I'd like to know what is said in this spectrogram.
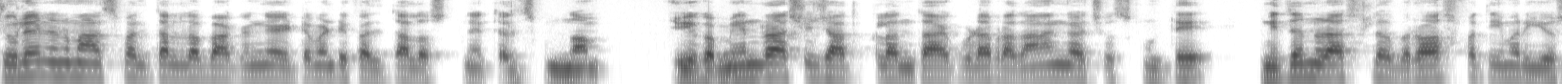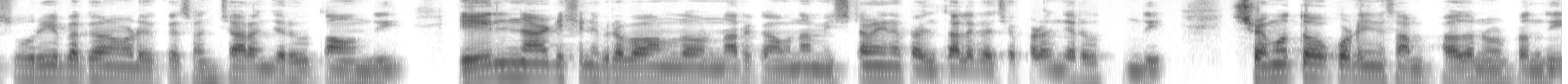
జూలై నిర్మాస ఫలితాల్లో భాగంగా ఎటువంటి ఫలితాలు వస్తున్నాయో తెలుసుకుందాం. ఈ యొక్క మీనరాశి జాతకులంతా కూడా ప్రధానంగా చూసుకుంటే మిథున రాశిలో బృహస్పతి మరియు సూర్య భగవానుడి యొక్క సంచారం జరుగుతూ ఉంది. ఏలినాటి శని ప్రభావంలో ఉన్నారు కావున మిష్టమైన ఫలితాలుగా చెప్పడం జరుగుతుంది. శ్రమతో కూడిన సంపాదన ఉంటుంది.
